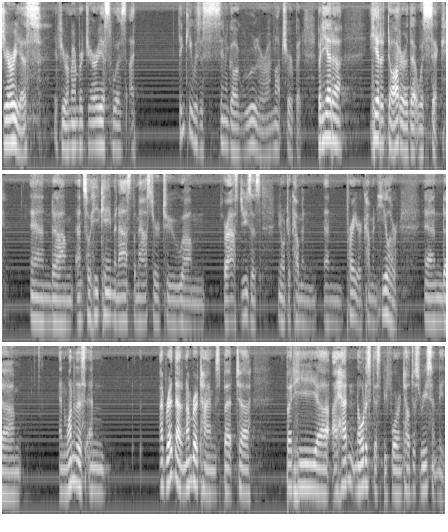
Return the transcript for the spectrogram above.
Jairus, if you remember, Jairus was I think he was a synagogue ruler. I'm not sure, but but he had a he had a daughter that was sick, and um, and so he came and asked the master to um, or asked Jesus, you know, to come and, and pray or come and heal her, and um, and one of this and I've read that a number of times, but. Uh, but he uh, i hadn't noticed this before until just recently.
